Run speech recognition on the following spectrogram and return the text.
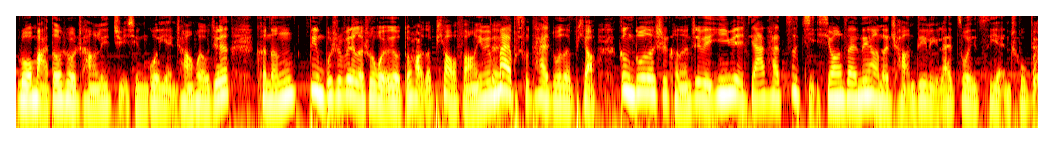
罗马斗兽场里举行过演唱会。我觉得可能并不是为了说我有多少的票房，因为卖不出太多的票，更多的是可能这位音乐家他自己希望在那样的场地里来做一次演出吧。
